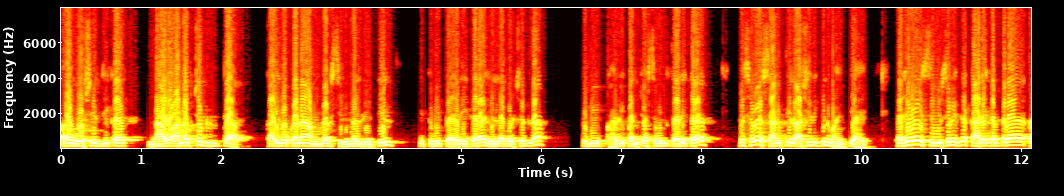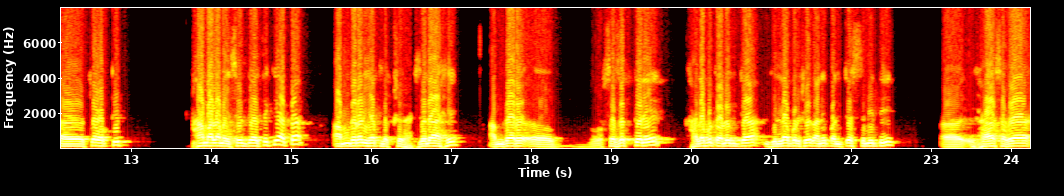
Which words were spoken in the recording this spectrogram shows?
अघोषित जी काही नावं अनौपचारिकरित्या काही लोकांना आमदार सिग्नल देतील की तुम्ही तयारी करा जिल्हा परिषदला. तुम्ही खाली पंचायत समिती तयारी करा. हे सगळं सांगतील अशी देखील माहिती आहे. त्याच्यामुळे शिवसेनेच्या कार्यकर्त्याला च्या बाबतीत हा मला मेसेज द्यायचा की आता आमदारांनी यात लक्ष घातलेलं आहे. आमदार सजगतेने खालापूर तालुक्याच्या जिल्हा परिषद आणि पंचायत समिती ह्या सगळ्या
